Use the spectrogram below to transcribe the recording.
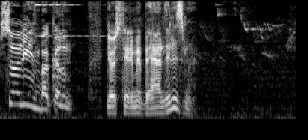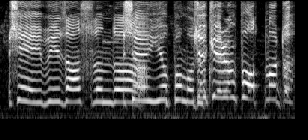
Söyleyin bakalım. Gösterimi beğendiniz mi? Şey biz aslında... Şey yapamadık. Şekerim patladı.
